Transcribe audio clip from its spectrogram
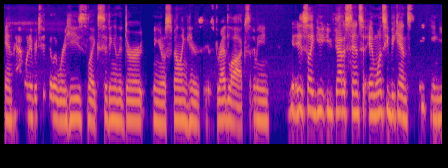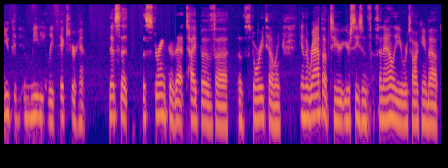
and that one in particular where he's like sitting in the dirt you know smelling his his dreadlocks i mean it's like you, you got a sense and once he began speaking you could immediately picture him that's the the strength of that type of uh, of storytelling. In the wrap up to your, your season finale, you were talking about.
